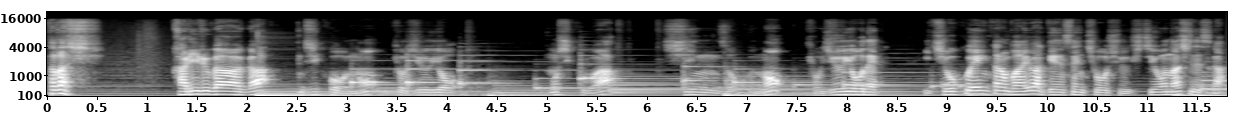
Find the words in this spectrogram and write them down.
ただし、借りる側が事故の居住用、もしくは親族の居住用で、1億円以下の場合は源泉徴収必要なしですが、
